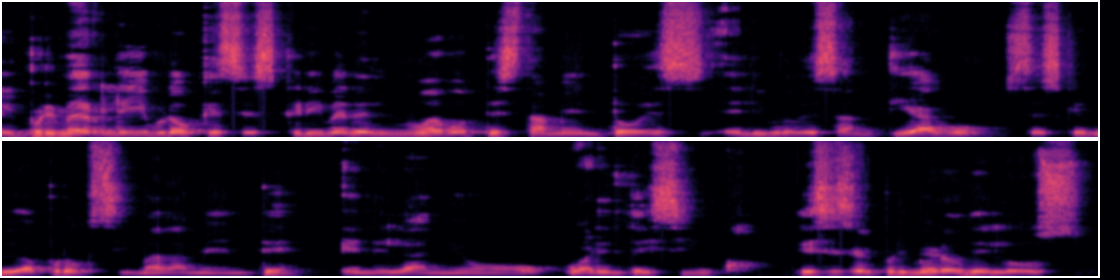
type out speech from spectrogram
El primer libro que se escribe del Nuevo Testamento es el libro de Santiago. Se escribió aproximadamente en el año 45. Ese es el primero de los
